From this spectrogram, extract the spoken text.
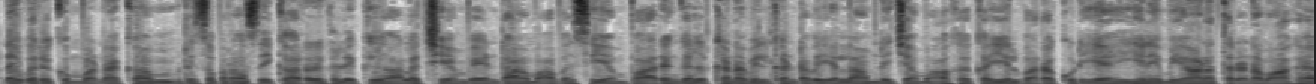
அனைவருக்கும் வணக்கம். ரிசபராசிக்காரர்களுக்கு அலட்சியம் வேண்டாம். அவசியம் பாருங்கள் கனவில் கண்டவையெல்லாம் நிஜமாக கையில் வரக்கூடிய இனிமையான தருணமாக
